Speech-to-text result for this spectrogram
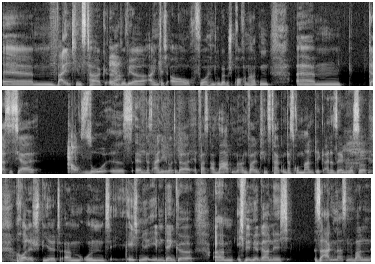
ähm, Valentinstag, ähm, Ja. wo wir eigentlich auch vorhin drüber gesprochen hatten, ähm, dass es ja auch so ist, ähm, dass einige Leute da etwas erwarten an Valentinstag und dass Romantik eine sehr große Rolle spielt. Ähm, und ich mir eben denke, ähm, ich will mir gar nicht sagen lassen, wann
